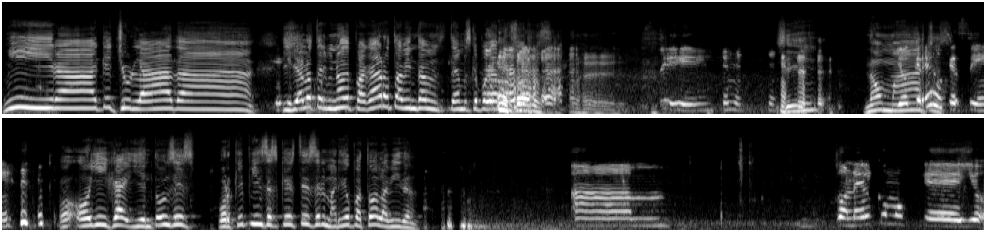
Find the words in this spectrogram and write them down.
Mira, qué chulada. ¿Y ya lo terminó de pagar o también tenemos que pagar nosotros? Sí. Sí. No Yo manches. creo que sí. O- oye, hija, y entonces, ¿por qué piensas que este es el marido para toda la vida? Am, con él como que yo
